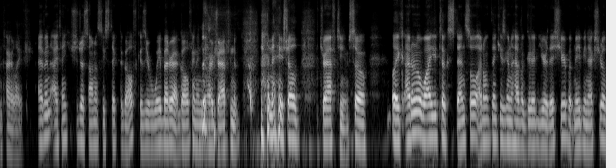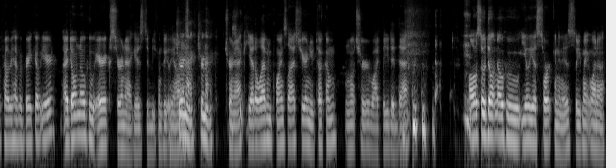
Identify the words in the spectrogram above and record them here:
entire life. Evan, I think you should just honestly stick to golf because you're way better at golfing than you are drafting an NHL draft team. So like I don't know why you took Stencil. I don't think he's going to have a good year this year, but maybe next year he'll probably have a breakout year. I don't know who Erik Cernak is to be completely honest. Chernak, Chernak. Chernak. He had 11 points last year, and you took him. I'm not sure why you did that. also, don't know who Ilya Sorkinen is, so you might want to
